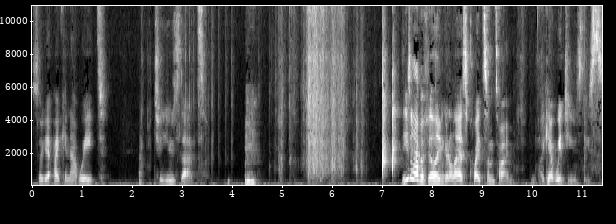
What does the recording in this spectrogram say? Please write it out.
So yeah, I cannot wait to use that. these I have a feeling are going to last quite some time. I can't wait to use these.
